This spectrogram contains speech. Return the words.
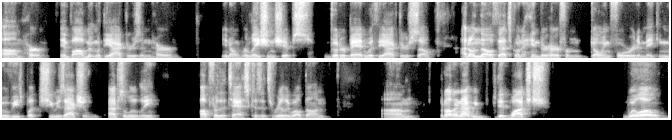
um her involvement with the actors and her you know relationships good or bad with the actors so i don't know if that's going to hinder her from going forward and making movies but she was actually absolutely up for the task because it's really well done um but other than that we did watch willow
